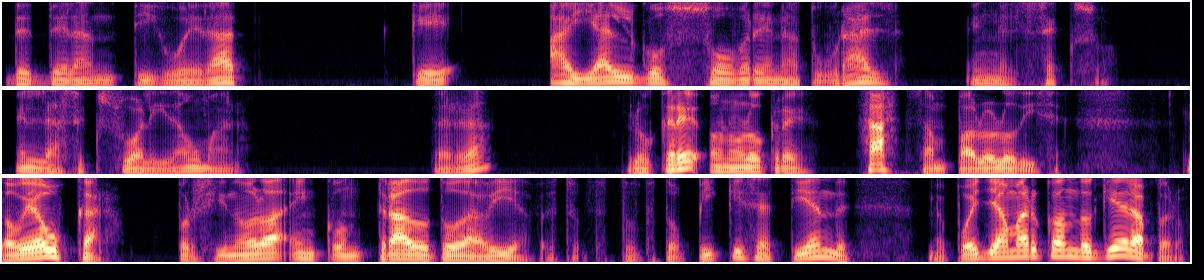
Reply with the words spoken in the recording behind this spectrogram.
desde la antigüedad que hay algo sobrenatural en el sexo, en la sexualidad humana. ¿Verdad? ¿Lo cree o no lo cree? Ja, San Pablo lo dice. Lo voy a buscar, por si no lo ha encontrado todavía. Esto, esto, y se extiende. Me puede llamar cuando quiera, pero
